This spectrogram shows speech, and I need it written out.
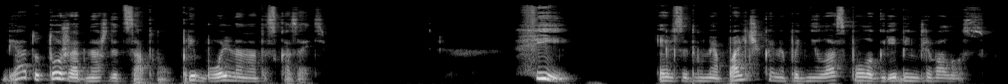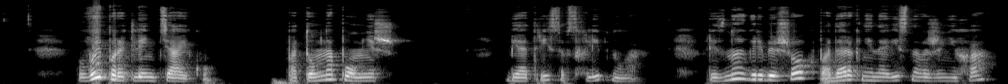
Биату тоже однажды цапнул, прибольно, надо сказать. «Фи!» Эльза двумя пальчиками подняла с пола гребень для волос. «Выпороть лентяйку! Потом напомнишь!» Беатриса всхлипнула. Резной гребешок, подарок ненавистного жениха,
